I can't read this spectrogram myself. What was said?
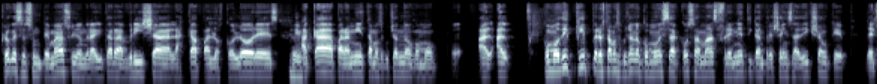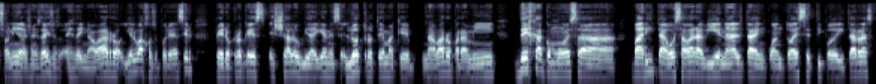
Creo que ese es un temazo y donde la guitarra brilla, las capas, los colores. Acá para mí estamos escuchando como eh, al, como Deep Keep, pero estamos escuchando como esa cosa más frenética entre James Addiction, que el sonido de James Addiction es de Navarro, y el bajo se podría decir, pero creo que es, Shallow Vida Again, es el otro tema que Navarro para mí deja como esa varita o esa vara bien alta en cuanto a ese tipo de guitarras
